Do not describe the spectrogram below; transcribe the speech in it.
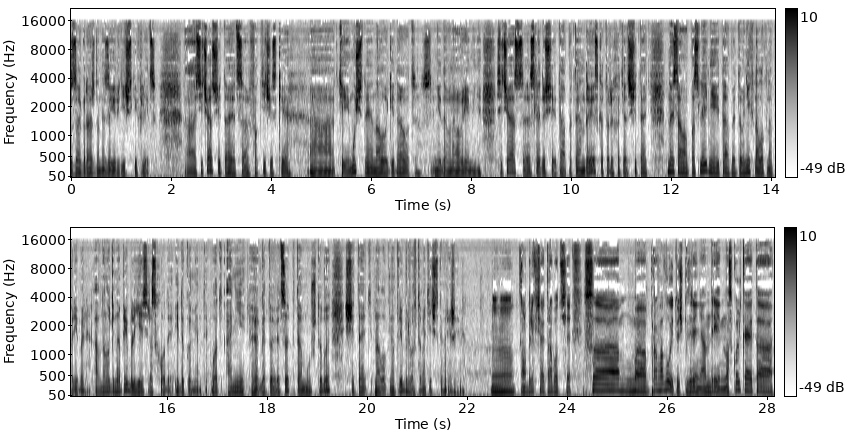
за граждан и за юридических лиц. А, сейчас считается фактически те имущественные налоги, да, вот с недавнего времени. Сейчас э, следующий этап – это НДС, который хотят считать. Ну и самый последний этап – это у них налог на прибыль. А в налоге на прибыль есть расходы и документы. Вот они э, готовятся к тому, чтобы считать налог на прибыль в автоматическом режиме. Облегчают работу себе. С правовой точки зрения, Андрей, насколько это,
